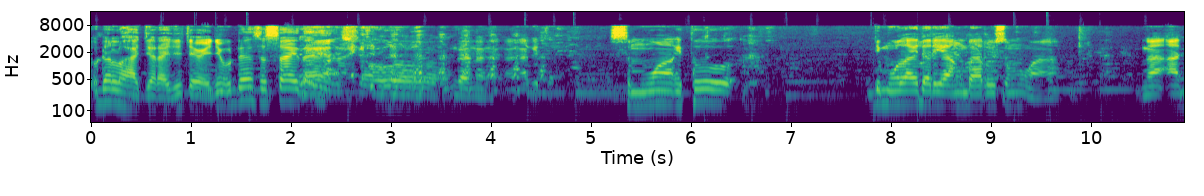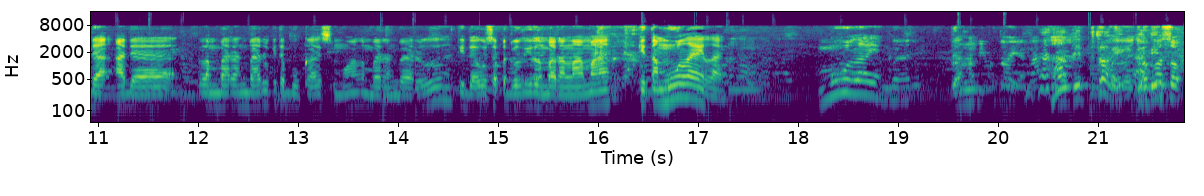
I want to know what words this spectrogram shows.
udah lo hajar aja ceweknya, udah selesai. Tanya. Enggak, enggak, enggak, enggak gitu. Semua itu dimulai dari yang baru semua. Nggak ada ada lembaran baru kita buka semua lembaran baru. Tidak usah peduli lembaran lama. Kita mulai lagi. Mulai yang baru. Dan Habib Toy. So- so-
